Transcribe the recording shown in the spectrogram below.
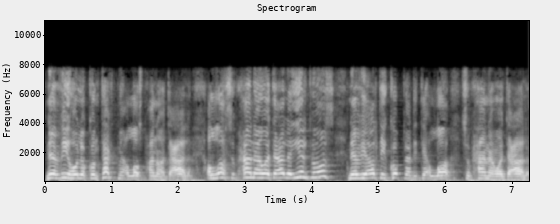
när vi håller kontakt med Allah subhanahu wa ta'ala. Allah subhanahu wa ta'ala hjälper oss när vi alltid är kopplade till Allah subhanahu wa ta'ala.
